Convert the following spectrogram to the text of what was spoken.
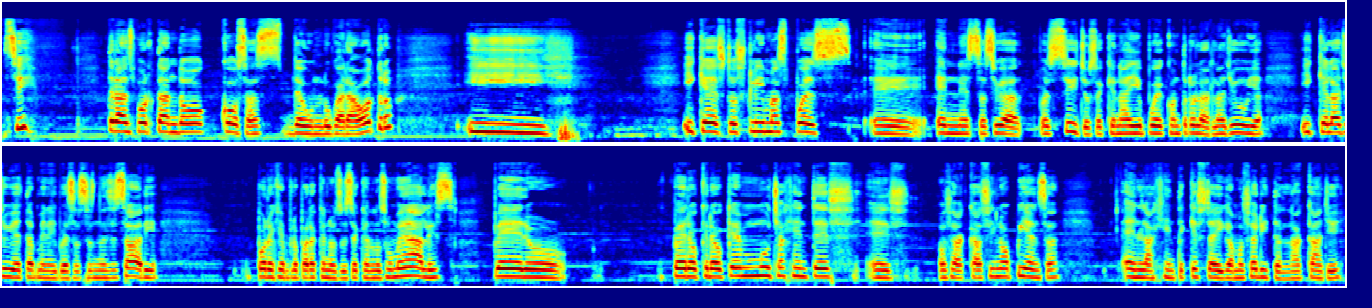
Sí, transportando cosas de un lugar a otro. Y, y que estos climas pues eh, en esta ciudad pues sí, yo sé que nadie puede controlar la lluvia y que la lluvia también hay veces es necesaria, por ejemplo para que no se sequen los humedales, pero, pero creo que mucha gente es, es, o sea, casi no piensa en la gente que está digamos ahorita en la calle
